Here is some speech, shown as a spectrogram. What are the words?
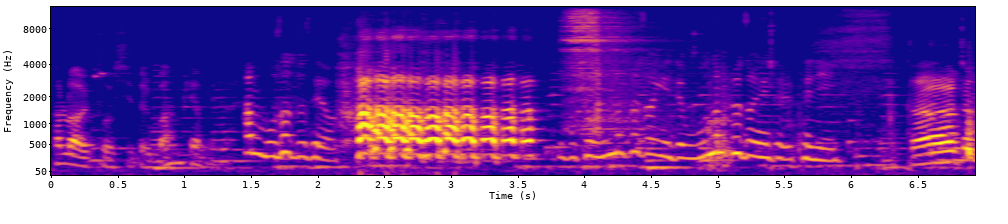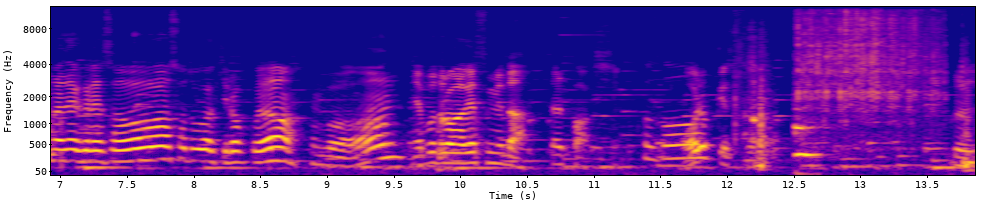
팔로알토 씨들과 함께 합니다. 한번 웃어주세요 이제 저 웃는 표정이 이제 우는 표정이 될 테니 자, 잠깐만요. 그래서 서두가 길었고요. 한번 해보도록 하겠습니다. 셀프 왁싱. 그거 어렵겠어. 그래.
